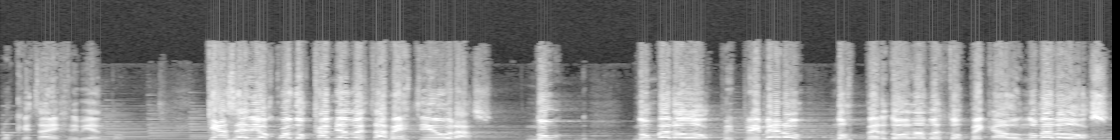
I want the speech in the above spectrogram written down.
Los que están escribiendo. ¿Qué hace Dios cuando cambia nuestras vestiduras? número dos, primero nos perdona nuestros pecados. Número dos,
